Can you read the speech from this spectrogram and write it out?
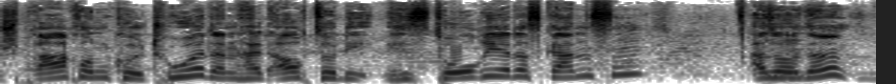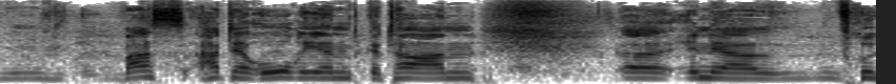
Sprache und Kultur, dann halt auch so die Historie des Ganzen. Also, Mhm. ne, was hat der Orient getan äh, in der Früh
